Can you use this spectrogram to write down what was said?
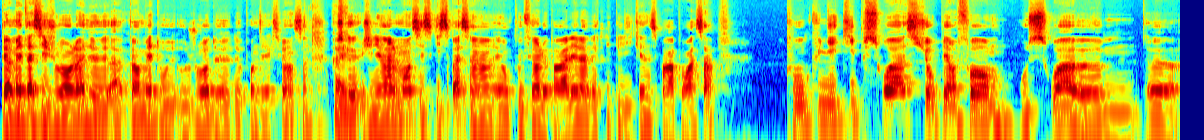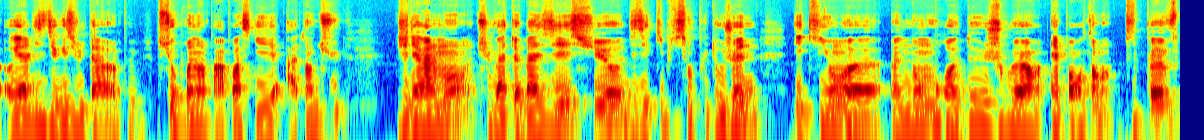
permettre à ces joueurs-là de permettre aux, joueurs de, prendre de l'expérience. Hein. Parce que généralement, c'est ce qui se passe, hein, et on peut faire le parallèle avec les Pelicans par rapport à ça. Pour qu'une équipe soit surperforme ou soit euh, réalise des résultats un peu surprenants par rapport à ce qui est attendu, généralement, tu vas te baser sur des équipes qui sont plutôt jeunes et qui ont euh, un nombre de joueurs importants qui peuvent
